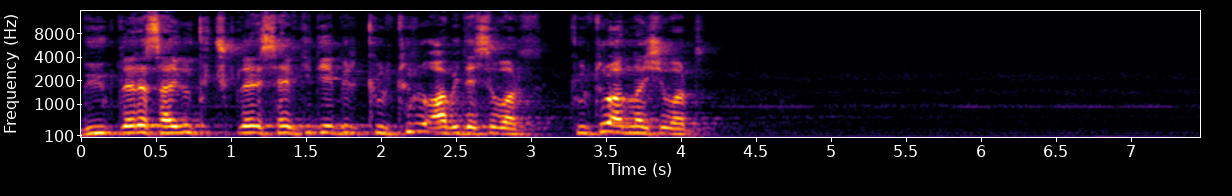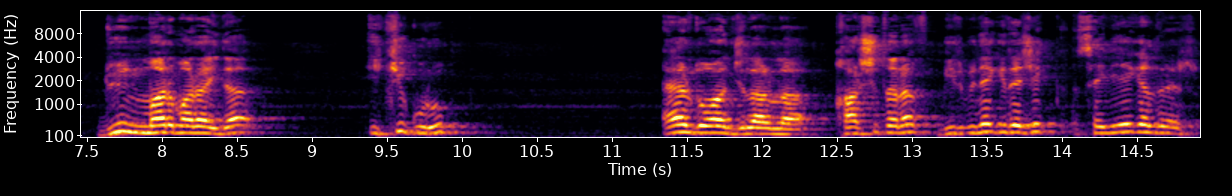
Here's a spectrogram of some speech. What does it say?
Büyüklere saygı, küçüklere sevgi diye bir kültür abidesi var. Kültür anlayışı vardı. Dün Marmaray'da iki grup Erdoğancılarla karşı taraf birbirine girecek seviyeye geldiler.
